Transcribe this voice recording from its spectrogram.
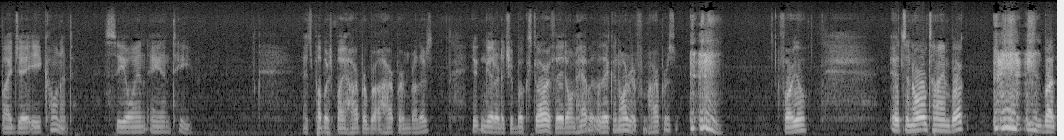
by J.E. Conant. C-O-N-A-N-T. It's published by Harper, Harper and Brothers. You can get it at your bookstore. If they don't have it, they can order it from Harper's for you. It's an old-time book, but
